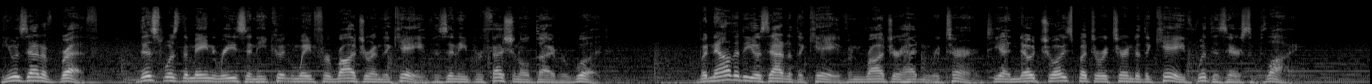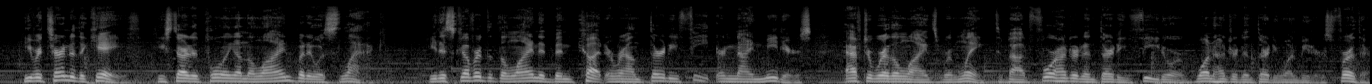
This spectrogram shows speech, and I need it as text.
He was out of breath. This was the main reason he couldn't wait for Roger in the cave, as any professional diver would. But now that he was out of the cave and Roger hadn't returned, he had no choice but to return to the cave with his air supply. He returned to the cave. He started pulling on the line, but it was slack. He discovered that the line had been cut around 30 feet or 9 meters after where the lines were linked, about 430 feet or 131 meters further.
